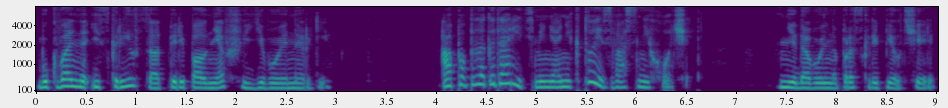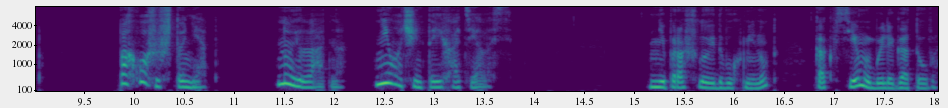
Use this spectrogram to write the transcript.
буквально искрился от переполнявшей его энергии. «А поблагодарить меня никто из вас не хочет?» Недовольно проскрипел череп. «Похоже, что нет. Ну и ладно, не очень-то и хотелось». Не прошло и двух минут, как все мы были готовы.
